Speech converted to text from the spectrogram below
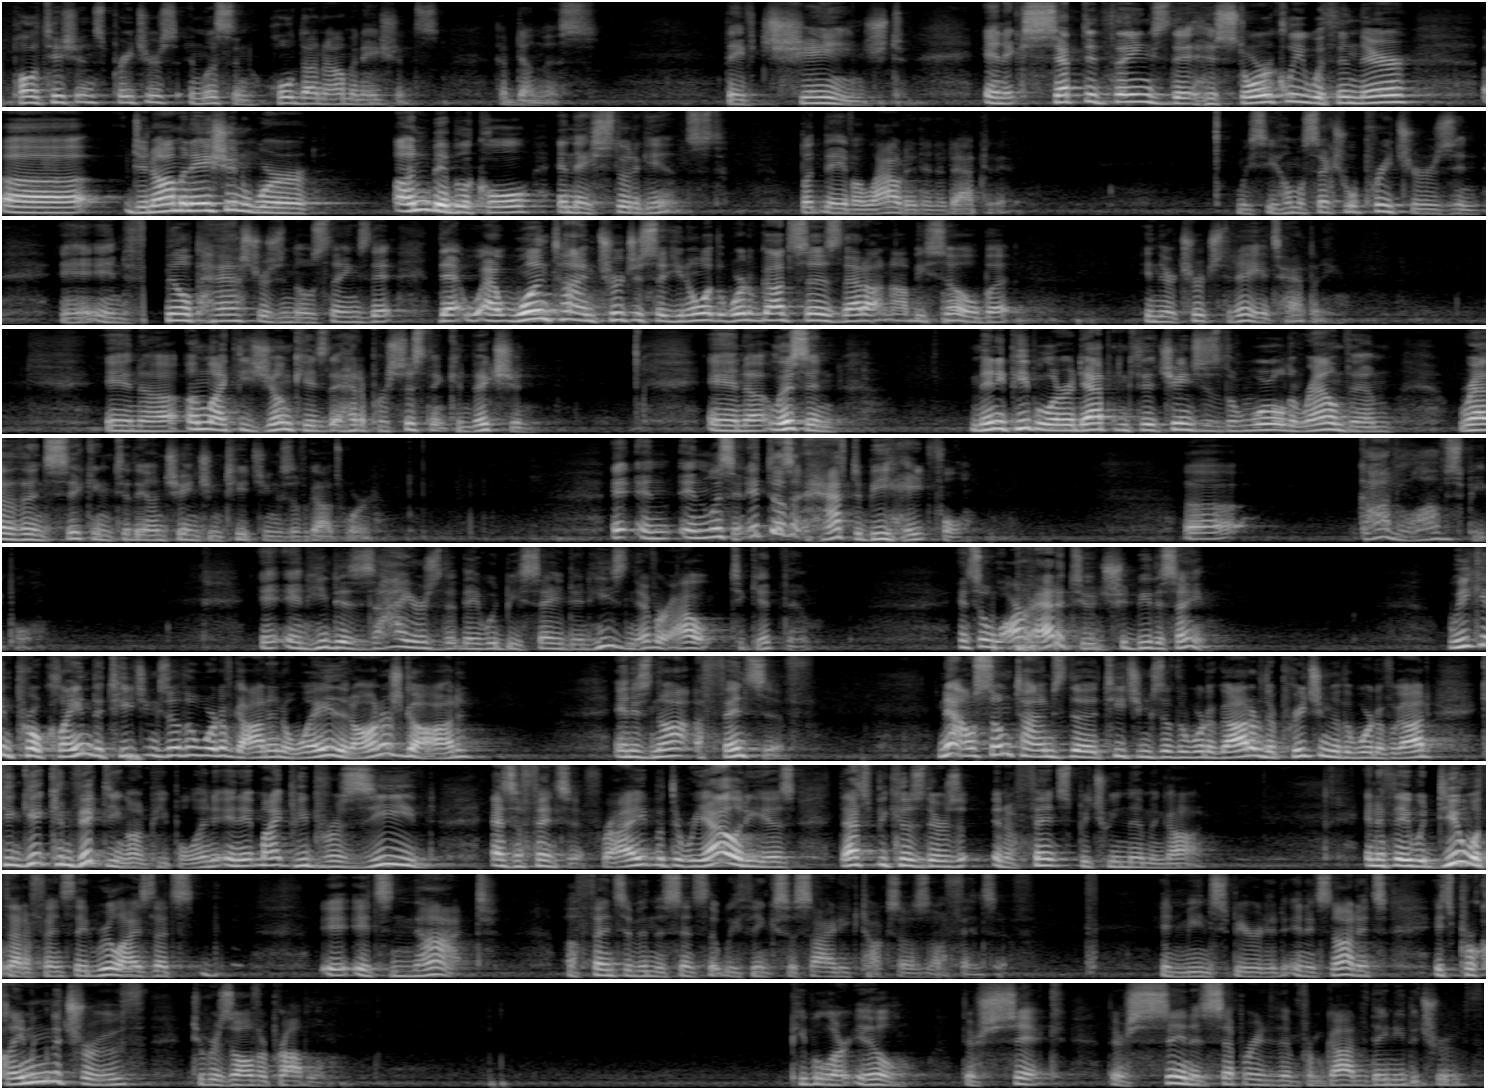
Politicians, preachers, and listen, whole denominations have done this. They've changed and accepted things that historically within their uh, denomination were unbiblical and they stood against, but they've allowed it and adapted it. We see homosexual preachers and and female pastors and those things that, that at one time churches said, you know what, the Word of God says that ought not be so, but in their church today, it's happening. And uh, unlike these young kids that had a persistent conviction. And uh, listen, many people are adapting to the changes of the world around them rather than sticking to the unchanging teachings of God's Word. And, and, and listen, it doesn't have to be hateful. Uh, God loves people and he desires that they would be saved, and he's never out to get them. And so our attitude should be the same. We can proclaim the teachings of the Word of God in a way that honors God and is not offensive. Now, sometimes the teachings of the Word of God or the preaching of the Word of God can get convicting on people, and, and it might be perceived as offensive, right? But the reality is that's because there's an offense between them and God. And if they would deal with that offense, they'd realize that's it's not offensive in the sense that we think society talks as offensive and mean spirited. And it's not, it's, it's proclaiming the truth to resolve a problem. People are ill, they're sick, their sin has separated them from God. They need the truth.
